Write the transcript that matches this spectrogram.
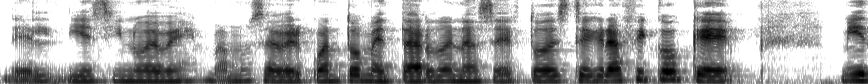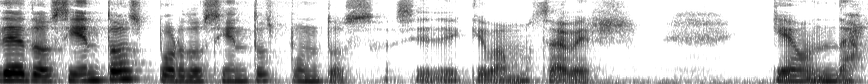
del 19. Vamos a ver cuánto me tardo en hacer todo este gráfico que mide 200 por 200 puntos. Así de que vamos a ver qué onda.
